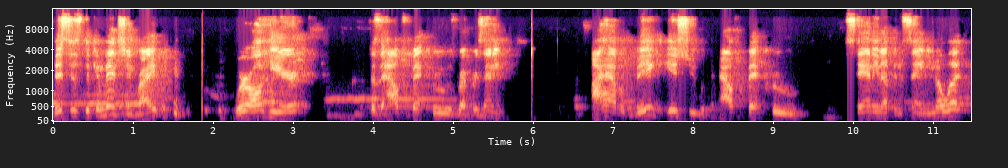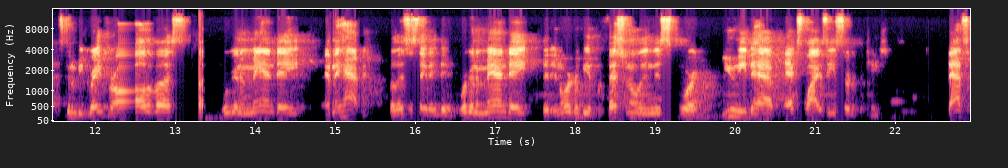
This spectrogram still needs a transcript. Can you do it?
This is the convention, right? We're all here because the alphabet crew is representing. I have a big issue with the alphabet crew standing up and saying, you know what? It's going to be great for all of us. We're going to mandate, and they haven't, but let's just say they did. We're going to mandate that in order to be a professional in this sport, you need to have XYZ certification. That's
